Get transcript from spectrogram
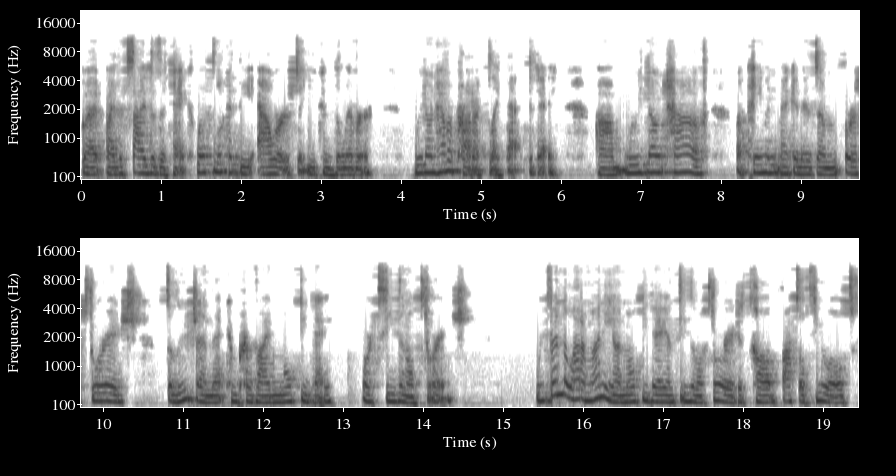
but by the size of the tank. Let's look at the hours that you can deliver. We don't have a product like that today. Um, we don't have a payment mechanism for a storage solution that can provide multi day or seasonal storage. We spend a lot of money on multi day and seasonal storage. It's called fossil fuels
